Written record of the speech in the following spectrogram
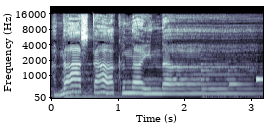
話したくないんだ。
